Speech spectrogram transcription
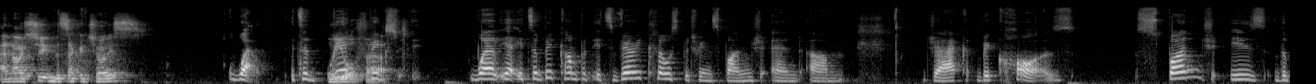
And I assume the second choice. Well, it's a Or big, you're big. Well, yeah, it's a big company. It's very close between Sponge and um, Jack because Sponge is the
